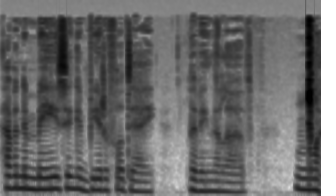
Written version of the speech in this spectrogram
Have an amazing and beautiful day living the love. Mwah.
